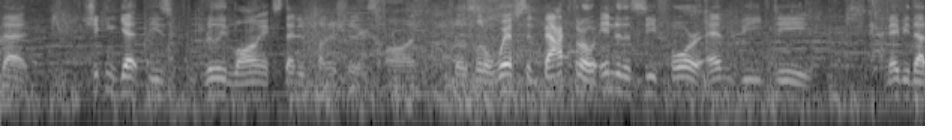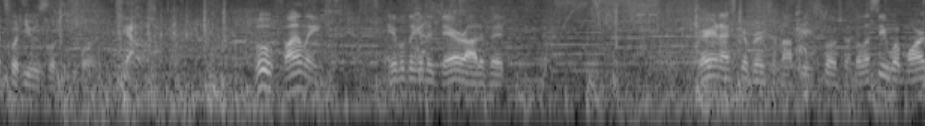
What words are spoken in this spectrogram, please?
that she can get these really long extended punishes on those little whiffs and back throw into the C4 MVD. Maybe that's what he was looking for. Yeah. Ooh, finally able to get a Dair out of it. Very nice conversion off the explosion. But let's see what Marss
